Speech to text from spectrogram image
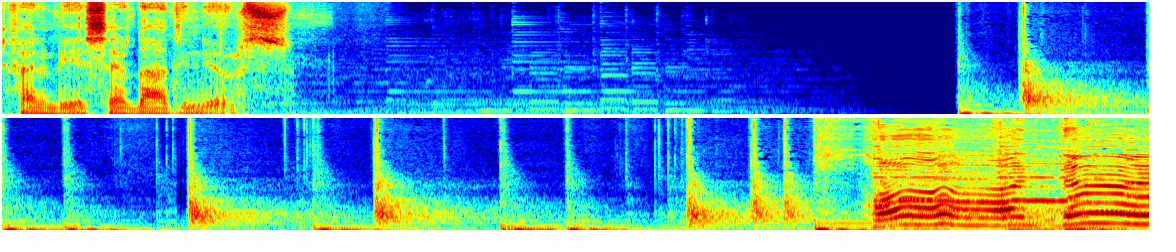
Efendim bir eser daha dinliyoruz. Hadden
